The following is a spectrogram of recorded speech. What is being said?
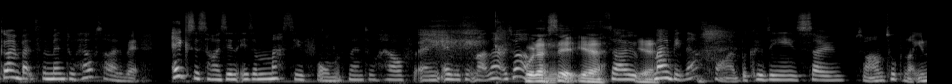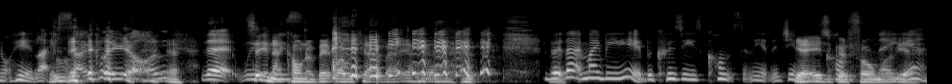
going back to the mental health side of it, exercising is a massive form of mental health and everything like that as well. Well, that's it. Yeah. so yeah. maybe that's why, because he is so. Sorry, I'm talking like you're not here. Like he's so clued on Yeah. that with Sit in that corner a bit while we chat about it. but that may be it because he's constantly at the gym. Yeah, it he's a good form of- constantly- yeah.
